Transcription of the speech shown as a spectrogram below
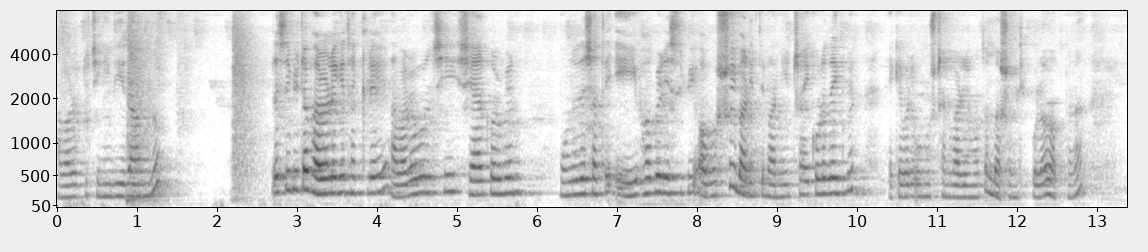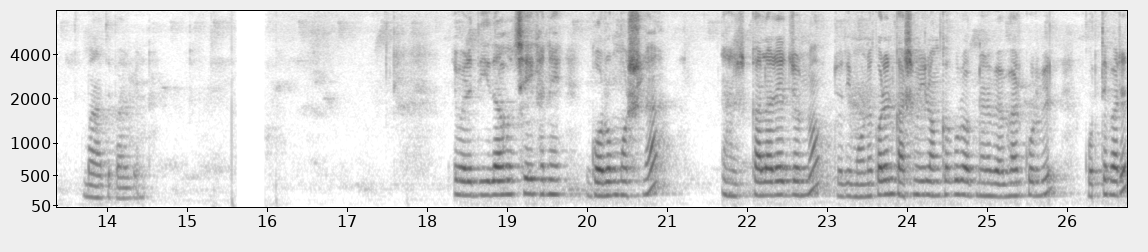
আবার একটু চিনি দিয়ে দেওয়া হলো। রেসিপিটা ভালো লেগে থাকলে আবারও বলছি শেয়ার করবেন। বন্ধুদের সাথে এইভাবে রেসিপি অবশ্যই বাড়িতে বানিয়ে ট্রাই করে দেখবেন। একেবারে অনুষ্ঠান বাড়ির মতন বাসন্তী পোলাও আপনারা বানাতে পারবেন। এবারে দিয়ে দেওয়া হচ্ছে এখানে গরম মশলা আর কালারের জন্য যদি মনে করেন কাশ্মীরি লঙ্কা গুঁড়ো আপনারা ব্যবহার করবেন, করতে পারেন।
